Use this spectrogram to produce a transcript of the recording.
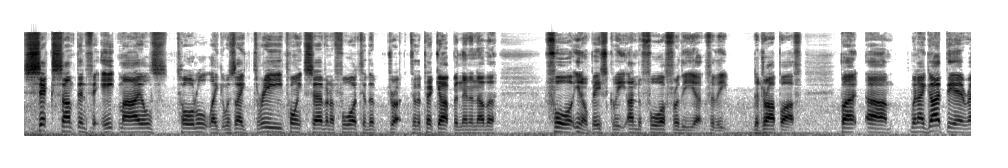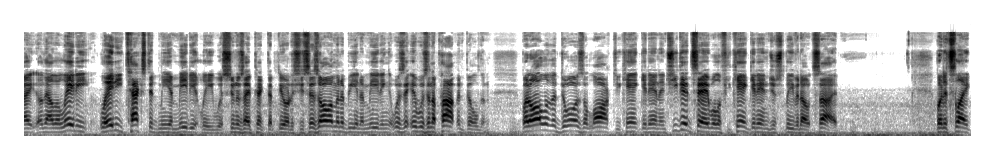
six something for eight miles total. Like it was like three point seven or four to the to the pickup, and then another four, you know, basically under four for the uh, for the the drop off. But um, when I got there, right now, the lady lady texted me immediately as soon as I picked up the order. She says, "Oh, I'm going to be in a meeting." It was it was an apartment building, but all of the doors are locked. You can't get in. And she did say, "Well, if you can't get in, just leave it outside." But it's like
